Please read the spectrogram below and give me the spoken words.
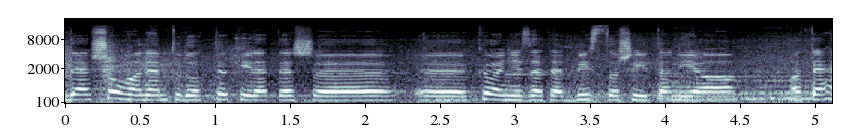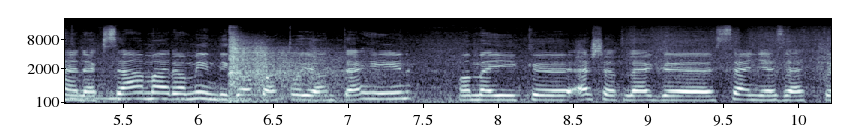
de soha nem tudott tökéletes ö, ö, környezetet biztosítani a, a tehenek számára. Mindig akadt olyan tehén, amelyik ö, esetleg ö, szennyezett ö,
